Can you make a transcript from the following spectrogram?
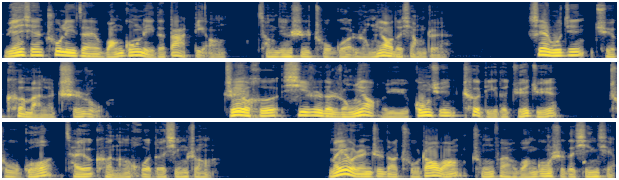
原先矗立在王宫里的大鼎，曾经是楚国荣耀的象征，现如今却刻满了耻辱。只有和昔日的荣耀与功勋彻底的决绝。楚国才有可能获得兴盛。没有人知道楚昭王重返王宫时的心情。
